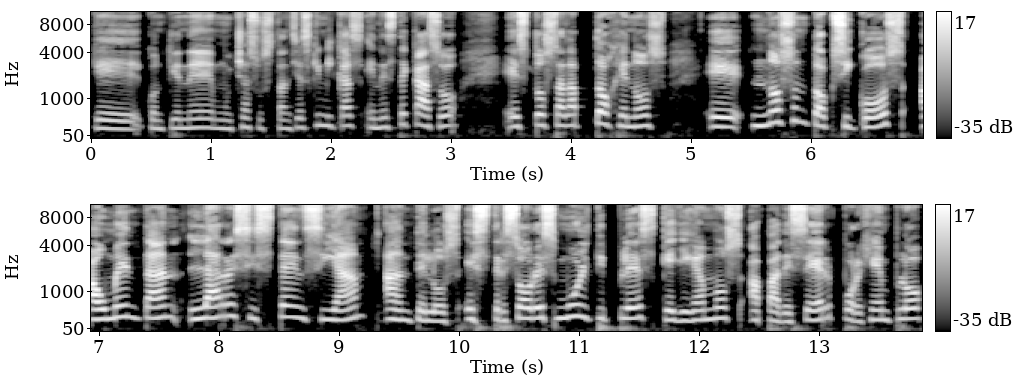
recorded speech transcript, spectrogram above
que contiene muchas sustancias químicas. En este caso, estos adaptógenos eh, no son tóxicos, aumentan la resistencia ante los estresores múltiples que llegamos a padecer, por ejemplo,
